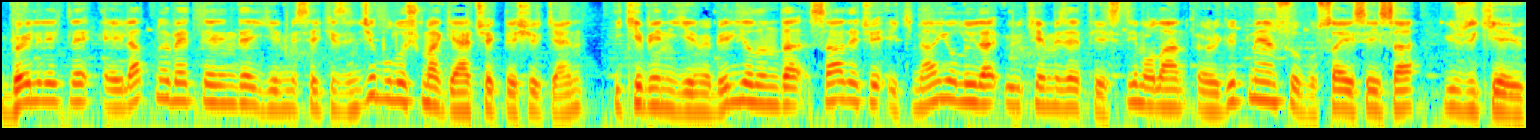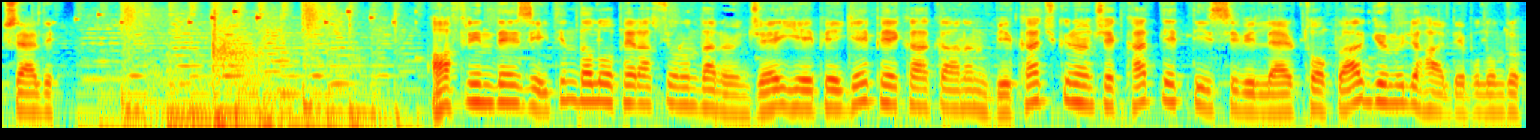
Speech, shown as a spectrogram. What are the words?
Böylelikle evlat nöbetlerinde 28. buluşma gerçekleşirken 2021 yılında sadece ikna yoluyla ülkemize teslim olan örgüt mensubu sayısı ise 102'ye yükseldi. Afrin'de Zeytin Dalı operasyonundan önce YPG PKK'nın birkaç gün önce katlettiği siviller toprağa gömülü halde bulundu.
